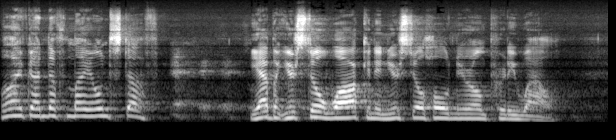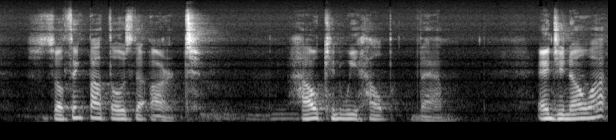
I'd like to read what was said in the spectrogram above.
Well, I've got enough of my own stuff. Yeah, but you're still walking and you're still holding your own pretty well. So think about those that aren't. How can we help them? And you know what?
